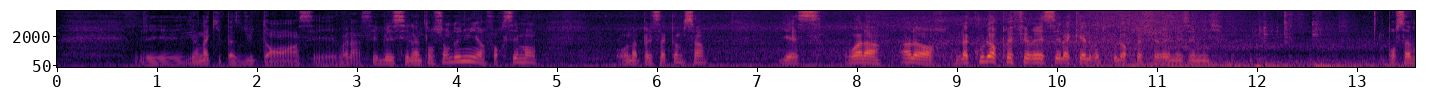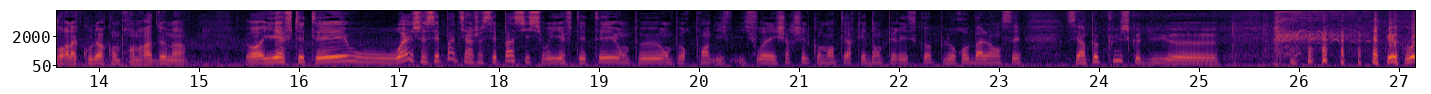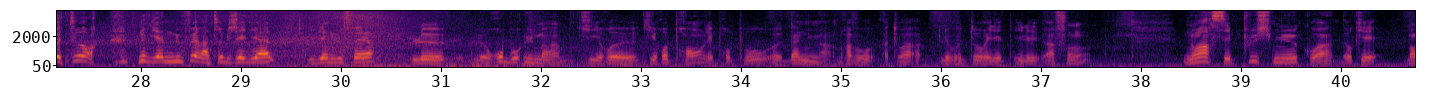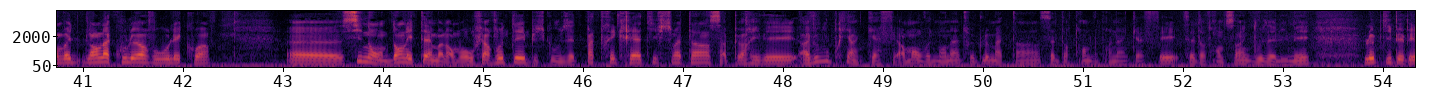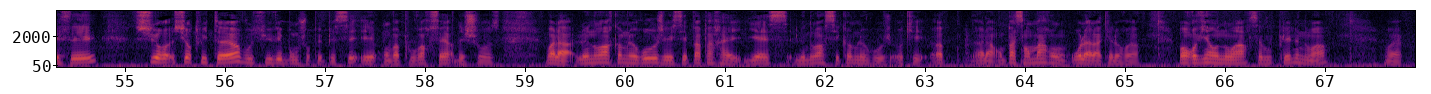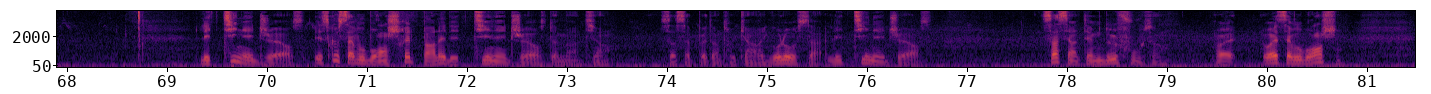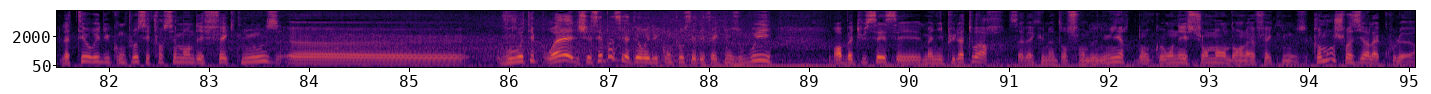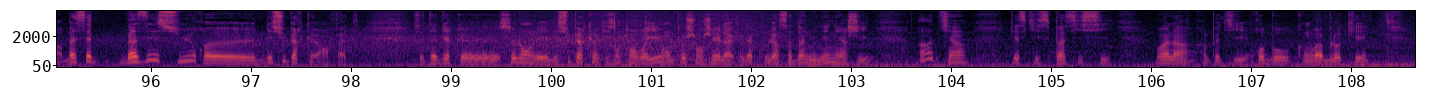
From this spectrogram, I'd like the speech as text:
Il y en a qui passent du temps. Hein, c'est voilà, c'est l'intention de nuire, forcément. On appelle ça comme ça. Yes. Voilà. Alors, la couleur préférée, c'est laquelle votre couleur préférée, mes amis? Pour savoir la couleur qu'on prendra demain. Oh, IFTT ou ouais, je sais pas. Tiens, je sais pas si sur IFTT on peut on peut reprendre. Il, faut aller chercher le commentaire qui est dans Periscope, le rebalancer. C'est un peu plus que du. Euh, le retour nous vient de nous faire un truc génial. Ils viennent nous faire le, robot humain qui, reprend les propos euh, d'un humain. Bravo à toi. Le vautour il est, il est à fond. Noir c'est plus mieux quoi. Ok. Dans la couleur vous voulez quoi? Euh, sinon, dans les thèmes, alors on va vous faire voter puisque vous n'êtes pas très créatif ce matin, ça peut arriver. Avez-vous pris un café? Alors moi, on va demander un truc le matin, 7h30 vous prenez un café, 7h35 vous allumez le petit PPC. Sur, sur Twitter, vous suivez Bonjour PPC et on va pouvoir faire des choses. Voilà, le noir comme le rouge et c'est pas pareil. Yes, le noir c'est comme le rouge. Ok, hop, voilà, on passe en marron. Oh là là, quelle horreur. On revient au noir, ça vous plaît le noir? Ouais, les teenagers. Est-ce que ça vous brancherait de parler des teenagers demain? Tiens, ça, ça peut être un truc un rigolo, ça. Les teenagers. Ça, c'est un thème de fou, ça. Ouais, ouais, ça vous branche? La théorie du complot, c'est forcément des fake news. Euh, vous votez pour... Ouais, je sais pas si la théorie du complot, c'est des fake news. Oui. Oh bah tu sais, c'est manipulatoire, c'est avec une intention de nuire, donc on est sûrement dans la fake news. Comment choisir la couleur? Bah, C'est basé sur euh, des super cœurs en fait. C'est-à-dire que selon les, les supercœurs qui sont envoyés, on peut changer la, couleur, ça donne une énergie. Ah tiens, qu'est-ce qui se passe ici? Voilà, un petit robot qu'on va bloquer.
